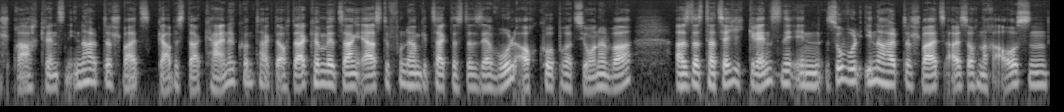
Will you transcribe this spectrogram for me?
Sprachgrenzen innerhalb der Schweiz? Gab es da keine Kontakte? Auch da können wir jetzt sagen, erste Funde haben gezeigt, dass da sehr wohl auch Kooperationen war. Also dass tatsächlich Grenzen in, sowohl innerhalb der Schweiz als auch nach außen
